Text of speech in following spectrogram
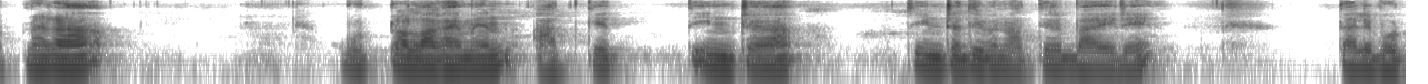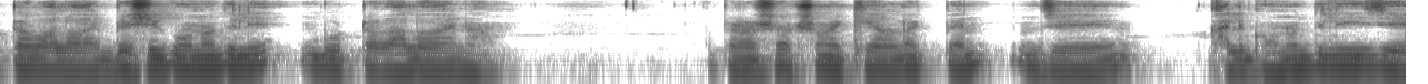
আপনারা ভুট্টা লাগাইবেন, হাতকে তিনটা তিনটা দিবেন হাতের বাইরে, তাহলে ভুট্টা ভালো হয়। বেশি গুঁড়ো দিলে ভুট্টা ভালো হয় না। আপনারা সবসময় খেয়াল রাখবেন যে, খালি ঘন দিলেই যে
